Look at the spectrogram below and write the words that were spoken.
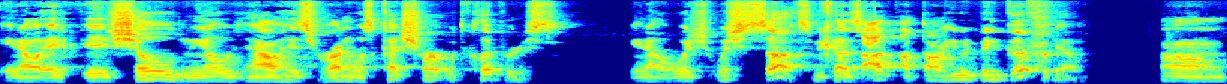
you know, it, it showed, you know, how his run was cut short with the Clippers, you know, which which sucks because I, I thought he would have been good for them. Um,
